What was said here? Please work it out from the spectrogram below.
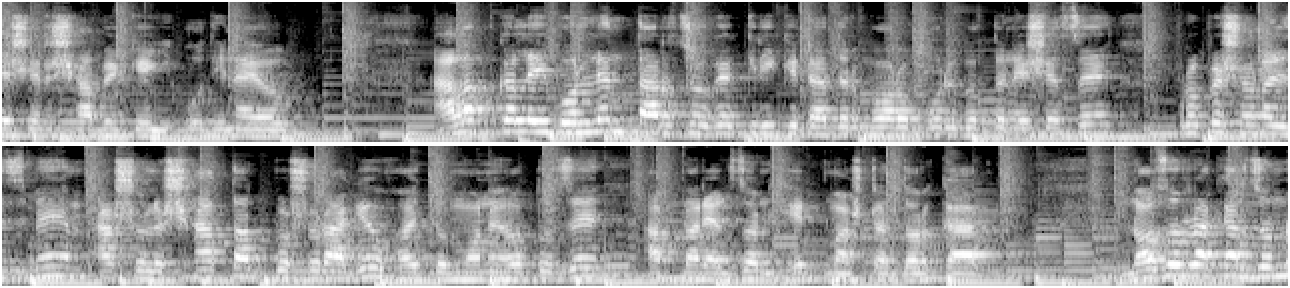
দেশের সাবেক এই অধিনায়ক। আলাপকালেই বললেন, তার চোখে ক্রিকেটারদের বড় পরিবর্তন এসেছে। প্রফেশনালিজমে আসলে সাত আট বছর আগেও হয়তো মনে হতো যে আপনার একজন হেডমাস্টার দরকার। নজর রাখার জন্য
